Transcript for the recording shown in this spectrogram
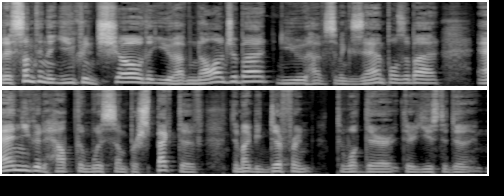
But it's something that you could show that you have knowledge about, you have some examples about, and you could help them with some perspective that might be different to what they're they're used to doing.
